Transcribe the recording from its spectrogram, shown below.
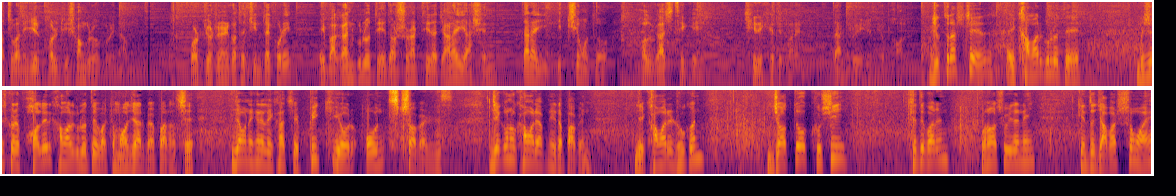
অথবা নিজের ফলটি সংগ্রহ করে নাও। পর্যটনের কথা চিন্তা করে এই বাগানগুলোতে দর্শনার্থীরা যারাই আসেন, তারাই ইচ্ছে মতো ফল গাছ থেকে ছিঁড়ে খেতে পারেন তার প্রয়োজনীয় ফল। যুক্তরাষ্ট্রের এই খামারগুলোতে, বিশেষ করে ফলের খামারগুলোতে একটা মজার ব্যাপার আছে। যেমন এখানে লেখা আছে পিক ইওর ওন স্ট্রবেরিজ যে কোনো খামারে আপনি এটা পাবেন। যে খামারে ঢুকন, যত খুশি খেতে পারেন, কোনো অসুবিধা নেই। কিন্তু যাবার সময়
